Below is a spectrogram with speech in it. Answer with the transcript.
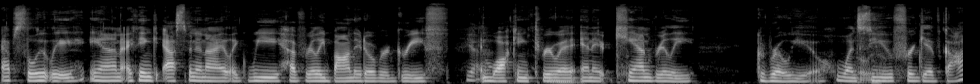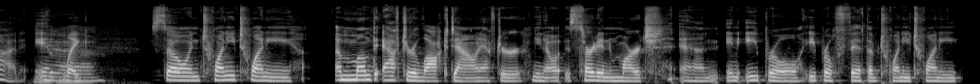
Absolutely. And I think Aspen and I, like, we have really bonded over grief Yeah. and walking through it. Mm-hmm. And it can really grow you once oh, you forgive God. And, like, so in 2020, a month after lockdown, after, you know, it started in March, and in April, April 5th of 2020,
